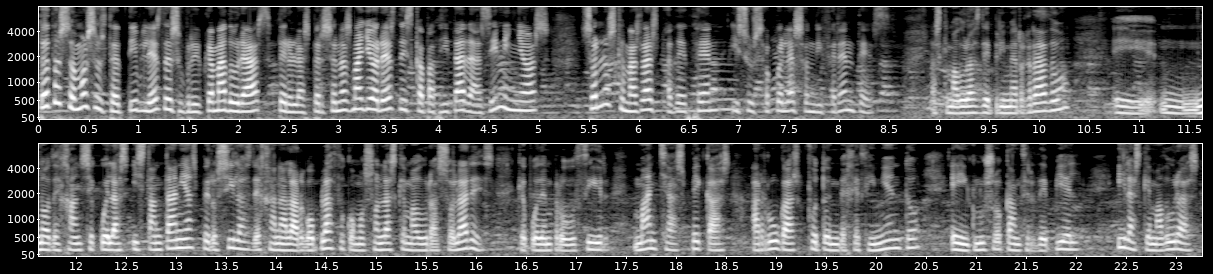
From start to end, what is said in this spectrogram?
Todos somos susceptibles de sufrir quemaduras, pero las personas mayores, discapacitadas y niños son los que más las padecen y sus secuelas son diferentes. Las quemaduras de primer grado eh, no dejan secuelas instantáneas, pero sí las dejan a largo plazo, como son las quemaduras solares, que pueden producir manchas, pecas, arrugas, fotoenvejecimiento e incluso cáncer de piel. Y las quemaduras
